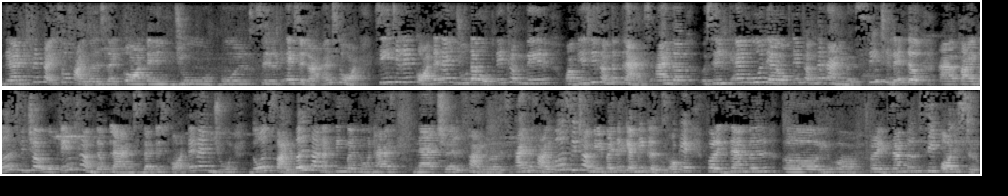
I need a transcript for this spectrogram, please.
there are different types of fibers like cotton jute wool silk etc and so on see children cotton and jute are obtained from where? Obviously from the plants. And the silk and wool they are obtained from the animals. See children the uh, fibers which are obtained from the plants that is cotton and jute those fibers are nothing but known as natural fibers. And the fibers which are made by the chemicals okay? For example uh, you, uh, for example see polyester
